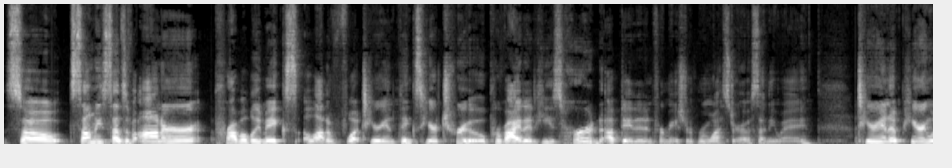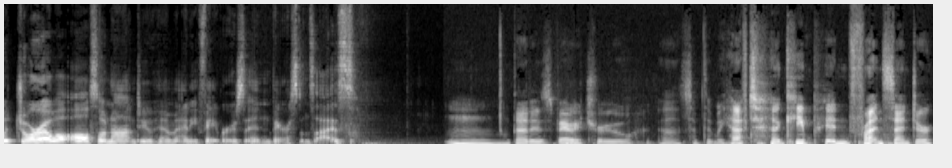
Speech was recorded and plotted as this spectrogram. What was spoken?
So, Selmy's sense of honor probably makes a lot of what Tyrion thinks here true, provided he's heard updated information from Westeros anyway. Tyrion appearing with Jorah will also not do him any favors in Barristan's eyes. Mm, that is very true. Uh, something we have to keep in front and center.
